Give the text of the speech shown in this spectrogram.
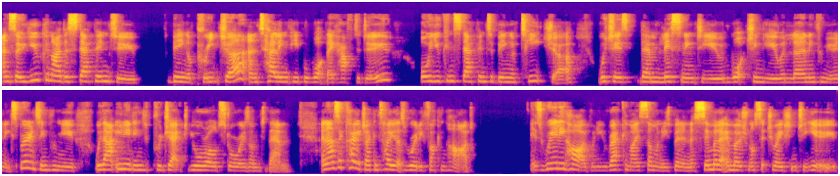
And so you can either step into being a preacher and telling people what they have to do, or you can step into being a teacher which is them listening to you and watching you and learning from you and experiencing from you without you needing to project your old stories onto them. And as a coach i can tell you that's really fucking hard. It's really hard when you recognize someone who's been in a similar emotional situation to you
